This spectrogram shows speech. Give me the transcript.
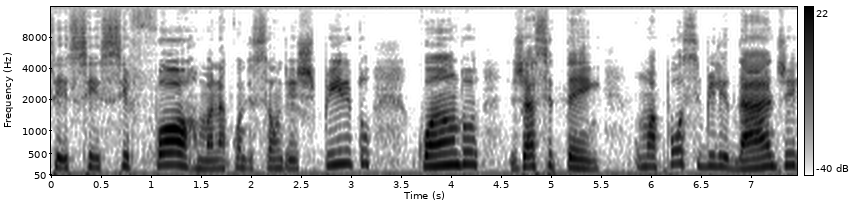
se, se, se forma na condição de espírito quando já se tem uma possibilidade,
